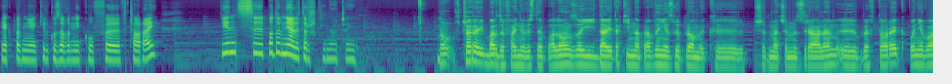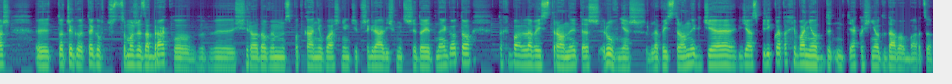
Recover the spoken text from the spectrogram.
jak pewnie kilku zawodników y, wczoraj. Więc podobnie, ale troszkę inaczej. No, wczoraj bardzo fajny występ Alonso i daje taki naprawdę niezły promyk y, przed meczem z Realem y, we wtorek, ponieważ y, to czego, tego, co może zabrakło w środowym spotkaniu właśnie, gdzie przegraliśmy 3 do 1, to, to chyba lewej strony też, również lewej strony, gdzie, gdzie Aspiriqueta chyba nie od, jakoś nie oddawał bardzo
